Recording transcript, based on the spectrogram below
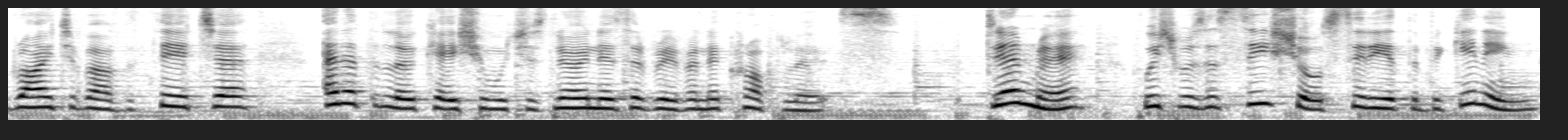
right above the theatre and at the location which is known as the river necropolis. Demre, which was a seashore city at the beginning,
